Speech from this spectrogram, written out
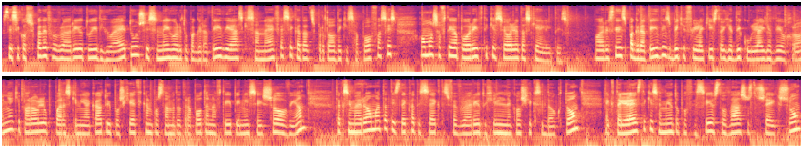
Στις 25 Φεβρουαρίου του ίδιου έτους, οι συνήγοροι του Παγκρατήδη άσκησαν έφεση κατά της πρωτόδικης απόφασης, όμως αυτή απορρίφθηκε σε όλα τα σκέλη της. Ο Αριστίδης Παγκρατίδης μπήκε φυλακή στο Γεντή Κουλά για δύο χρόνια και παρόλο που παρασκηνιακά του υποσχέθηκαν πως θα μετατραπόταν αυτή η ποινή σε ισόβια, τα ξημερώματα της 16 Φεβρουαρίου του 1968 εκτελέστηκε σε μια τοποθεσία στο δάσος του Σέιξου,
